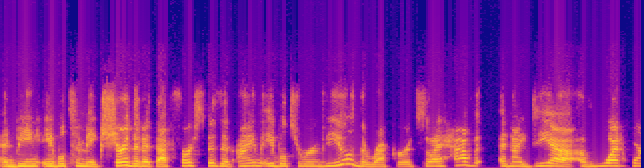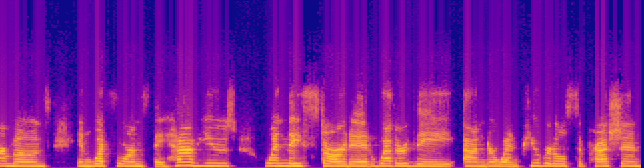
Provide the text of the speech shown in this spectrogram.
and being able to make sure that at that first visit, I'm able to review the record so I have an idea of what hormones in what forms they have used, when they started, whether they underwent pubertal suppression.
